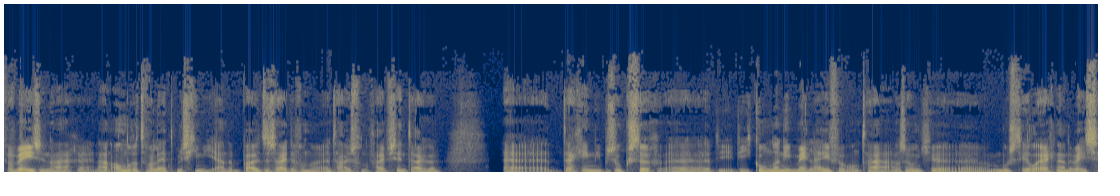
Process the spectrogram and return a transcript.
verwezen naar, eh, naar een andere toilet. Misschien die aan de buitenzijde van het huis van de vijf zintuigen. Uh, daar ging die bezoekster, uh, die, die kon daar niet mee leven, want haar, zoontje moest heel erg naar de wc.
